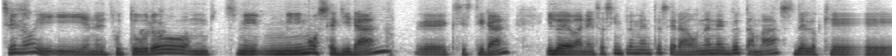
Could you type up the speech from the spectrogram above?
Sí, ¿no? Y, en el futuro mm, mínimo seguirán, eh, existirán, y lo de Vanessa simplemente será una anécdota más de lo que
